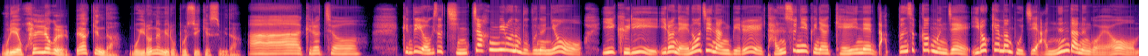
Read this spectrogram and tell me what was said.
우리의 활력을 빼앗긴다. 뭐 이런 의미로 볼 수 있겠습니다. 아, 그렇죠. 근데 여기서 진짜 흥미로운 부분은요. 이 글이 이런 에너지 낭비를 단순히 그냥 개인의 나쁜 습관 문제 이렇게만 보지 않는다는 거예요.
